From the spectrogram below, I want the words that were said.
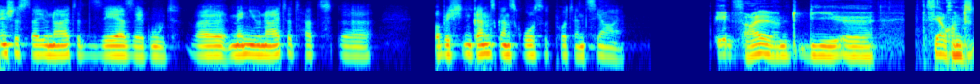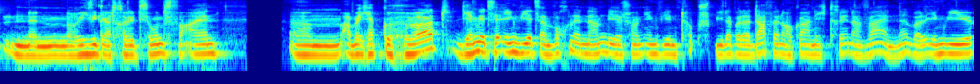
Manchester United sehr, sehr gut, weil Man United hat, glaube ich, ein ganz, ganz großes Potenzial. Auf jeden Fall. Und die, das ist ja auch ein, ein riesiger Traditionsverein. Ähm, aber ich habe gehört, die haben jetzt ja irgendwie jetzt am Wochenende haben die ja schon irgendwie ein Topspiel, aber da darf er noch gar nicht Trainer sein, ne? Weil irgendwie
